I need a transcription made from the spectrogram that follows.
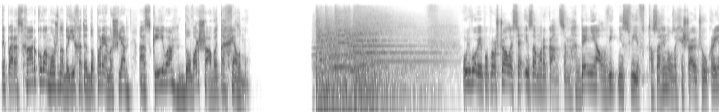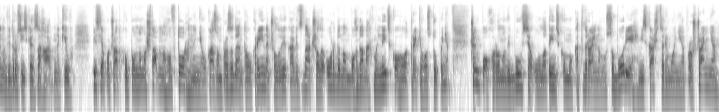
Тепер з Харкова можна доїхати до Перемишля, а з Києва до Варшави та Хелму. У Львові попрощалися із американцем Деніал Вітні Свіфт загинув, захищаючи Україну від російських загарбників. Після початку повномасштабного вторгнення указом президента України чоловіка відзначили орденом Богдана Хмельницького третього ступеня. Чин похорону відбувся у Латинському катедральному соборі. Міська ж церемонія прощання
